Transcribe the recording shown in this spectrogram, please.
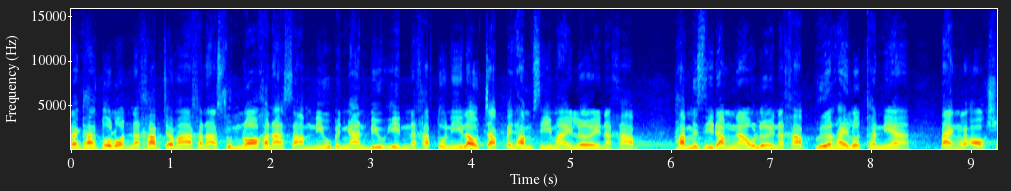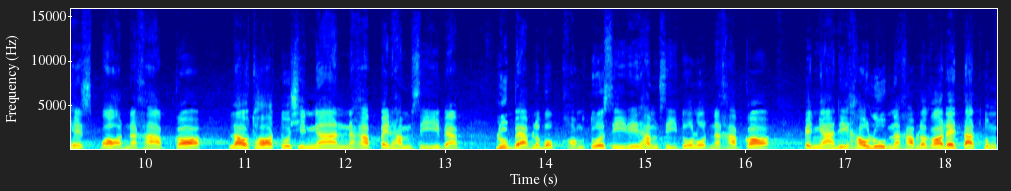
ด้านข้างตัวรถนะครับจะมาขนาดซุ้มล้อขนาด 3 นิ้วเป็นงานบิวอินนะครับตัวนี้เราจับไปทำสีใหม่เลยนะครับทำเป็นสีดำเงาเลยนะครับเพื่อให้รถคันนี้แต่งและออกเฉดสปอร์ตนะครับก็เราถอดตัวชิ้นงานนะครับไปทำสีแบบรูปแบบระบบของตัวสีที่ทำสีตัวรถนะครับก็เป็นงานที่เข้ารูปนะครับแล้วก็ได้ตัดตรง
